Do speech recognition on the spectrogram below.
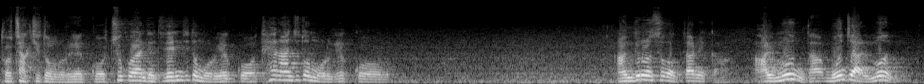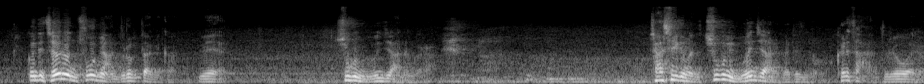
도착지도 모르겠고 죽고 난데 어떻게 되는지도 모르겠고 태어난지도 모르겠고 안 두려울 수가 없다니까 알면 다 뭔지 알면 근데 저는 죽음이 안 두렵다니까 왜? 죽음이 뭔지 아는 거라 자식이 면 죽음이 뭔지 알거든요 그래서 안 두려워요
